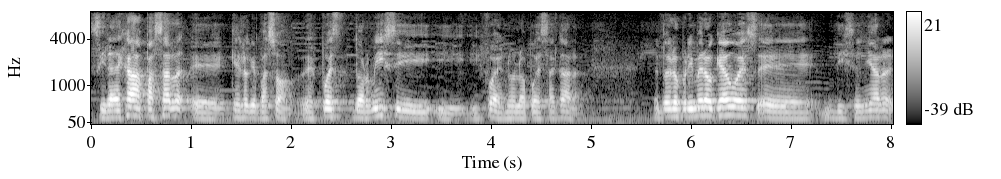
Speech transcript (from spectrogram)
si la dejabas pasar, eh, ¿qué es lo que pasó? Después dormís y, fue, no la puedes sacar. Entonces lo primero que hago es eh, diseñar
